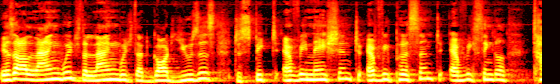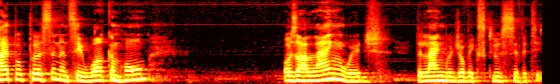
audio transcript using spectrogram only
Is our language the language that God uses to speak to every nation, to every person, to every single type of person and say, Welcome home? Or is our language the language of exclusivity?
